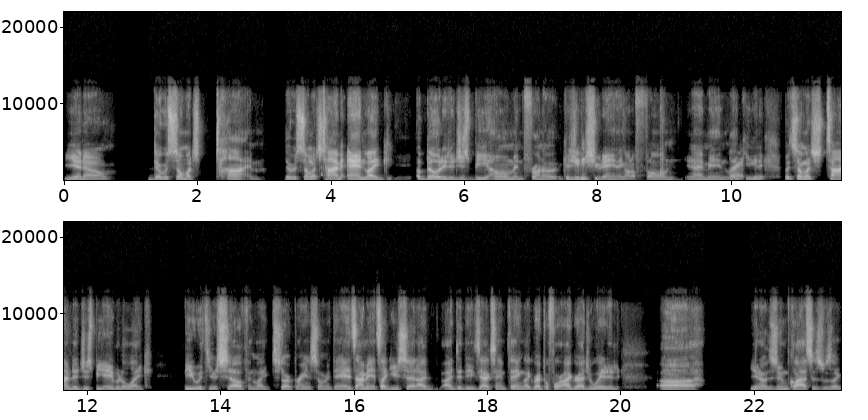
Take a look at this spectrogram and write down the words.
you know there was so much time. There was so much time and like ability to just be home in front of because you can shoot anything on a phone, you know what I mean? Like right. you can but so much time to just be able to like be with yourself and like start brainstorming things. It's I mean, it's like you said, I I did the exact same thing. Like right before I graduated, uh you know, Zoom classes was like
